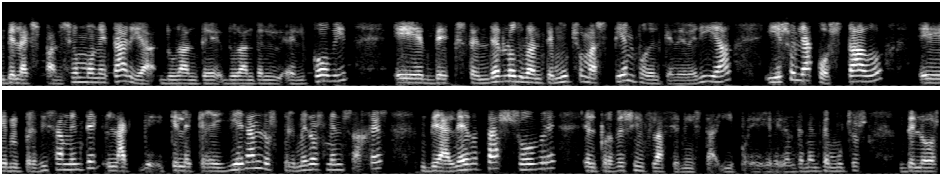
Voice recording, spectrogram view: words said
de la expansión monetaria durante, durante el, el COVID, de extenderlo durante mucho más tiempo del que debería, y eso le ha costado eh, precisamente la, que le creyeran los primeros mensajes de alerta sobre el proceso inflacionista y pues, evidentemente muchos de los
